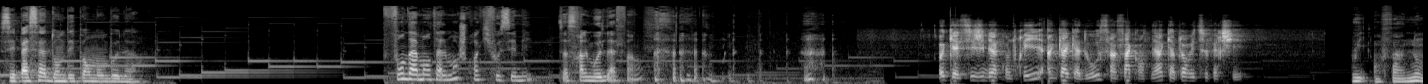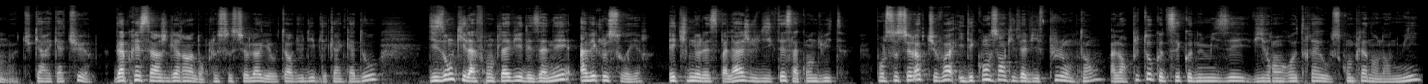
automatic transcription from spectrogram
C'est pas ça dont dépend mon bonheur fondamentalement, je crois qu'il faut s'aimer. Ça sera le mot de la fin. ok, si j'ai bien compris, un cagado, c'est un cinquantenaire qui a plus envie de se faire chier. Oui, enfin non, tu caricatures. D'après Serge Guérin, donc le sociologue et auteur du livre Les Quincados, disons qu'il affronte la vie et les années avec le sourire, et qu'il ne laisse pas l'âge lui dicter sa conduite. Pour le sociologue, tu vois, il est conscient qu'il va vivre plus longtemps, alors plutôt que de s'économiser, vivre en retrait ou se complaire dans l'ennui,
